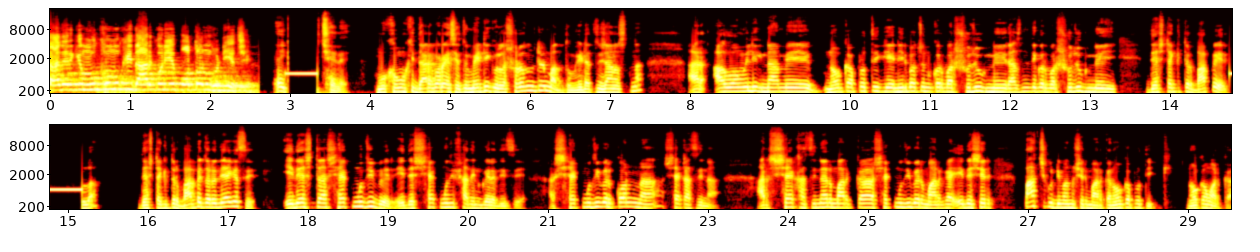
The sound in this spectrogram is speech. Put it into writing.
তাদেরকে মুখোমুখি দাঁড় করিয়ে পতন ঘটিয়েছে। এই ছেলে, মুখোমুখি দাঁড় করাইছে, তুই মেটিকুলার ষড়যন্ত্রের মাধ্যমে, এটা তুই জানোস না? আর আওয়ামী লীগ নামে নৌকা প্রতীকে নির্বাচন করবার সুযোগ নেই, রাজনীতি করবার সুযোগ নেই, দেশটা কি তোর বাপের? দেশটা কি তোর বাপে তোরে দেয়া গেছে? এই দেশটা শেখ মুজিবের, এই দেশ শেখ মুজিব স্বাধীন করে দিছে। আর শেখ মুজিবের কন্যা শেখ হাসিনা। আর শেখ হাসিনার মার্কা, শেখ মুজিবের মার্কা এদেশের পাঁচ কোটি মানুষের মার্কা, নৌকা প্রতীক, নৌকা মার্কা।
